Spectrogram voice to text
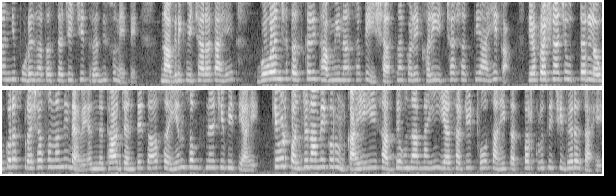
पावलांनी पुढे जात असल्याचे चित्र दिसून येते. नागरिक विचारत आहेत गोवंश तस्करी थांबविण्यासाठी शासनाकडे खरी इच्छाशक्ती आहे का? या प्रश्नाचे उत्तर लवकरच प्रशासनाने द्यावे अन्यथा जनतेचा संयम संपण्याची भीती आहे. केवळ पंचनामे करून काहीही साध्य होणार नाही यासाठी ठोस आणि तत्पर कृतीची गरज आहे.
